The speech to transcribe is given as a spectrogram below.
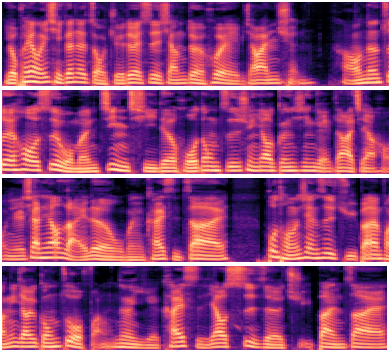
有朋友一起跟着走，绝对是相对会比较安全。好，那最后是我们近期的活动资讯要更新给大家哈，因为夏天要来了，我们开始在。不同的县市举办防疫教育工作坊，那也开始要试着举办在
